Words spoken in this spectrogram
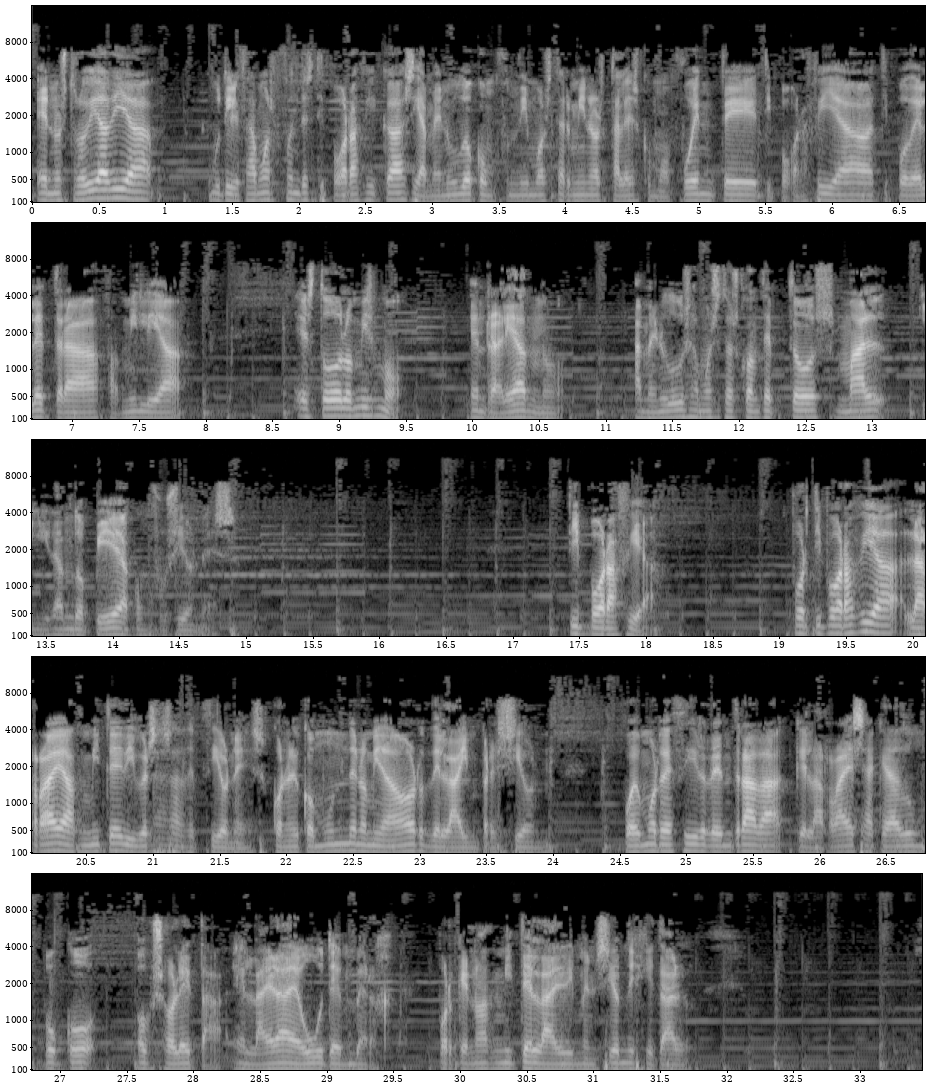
En nuestro día a día utilizamos fuentes tipográficas y a menudo confundimos términos tales como fuente, tipografía, tipo de letra, familia. ¿Es todo lo mismo? En realidad no a menudo usamos estos conceptos mal y dando pie a confusiones. Tipografía. Por tipografía, la RAE admite diversas acepciones, con el común denominador de la impresión. Podemos decir de entrada que la RAE se ha quedado un poco obsoleta en la era de Gutenberg, porque no admite la dimensión digital.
